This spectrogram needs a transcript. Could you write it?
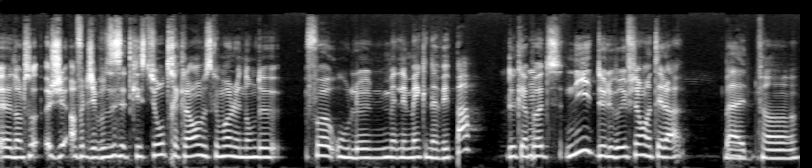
euh, dans le en fait j'ai posé cette question très clairement parce que moi le nombre de fois où le- les mecs n'avaient pas de capote ni de lubrifiant était là. Bah enfin.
